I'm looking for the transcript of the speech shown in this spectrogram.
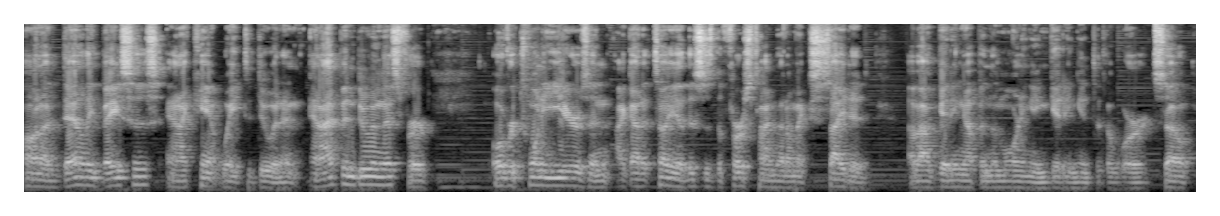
on a daily basis, and I can't wait to do it. And, and I've been doing this for over 20 years, and I got to tell you, this is the first time that I'm excited about getting up in the morning and getting into the Word. So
